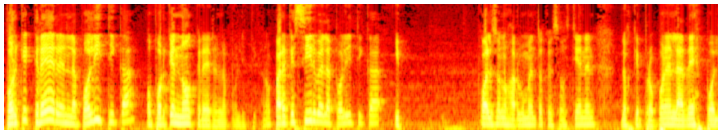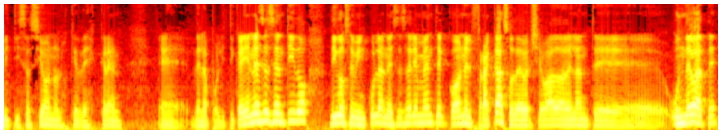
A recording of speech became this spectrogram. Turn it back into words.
¿Por qué creer en la política o por qué no creer en la política? ¿Para qué sirve la política y cuáles son los argumentos que sostienen los que proponen la despolitización o los que descreen eh, de la política. Y en ese sentido, digo, se vincula necesariamente con el fracaso de haber llevado adelante eh, un debate,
